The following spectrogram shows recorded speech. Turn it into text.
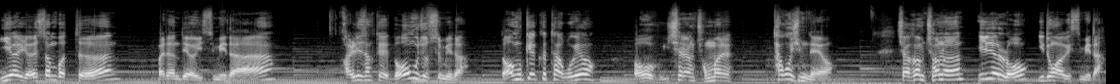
2열 열선 버튼 마련되어 있습니다. 관리 상태 너무 좋습니다. 너무 깨끗하고요. 어우, 이 차량 정말 타고 싶네요. 자, 그럼 저는 1열로 이동하겠습니다.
